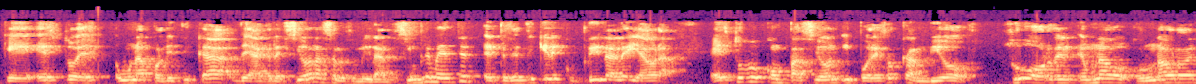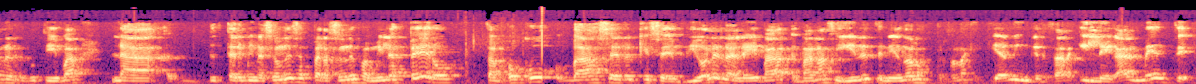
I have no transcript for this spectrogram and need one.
que esto es una política de agresión hacia los inmigrantes. Simplemente el presidente quiere cumplir la ley. Ahora, él tuvo compasión y por eso cambió su orden, una, con una orden ejecutiva, la determinación de separación de familias, pero tampoco va a hacer que se viole la ley, van a seguir deteniendo a las personas que quieran ingresar ilegalmente.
